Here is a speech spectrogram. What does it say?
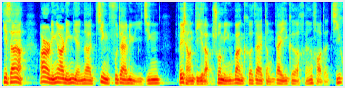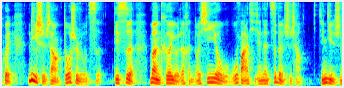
第三啊，二零二零年呢净负债率已经非常低了，说明万科在等待一个很好的机会，历史上都是如此。第四，万科有着很多新业务无法体现在资本市场，仅仅是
